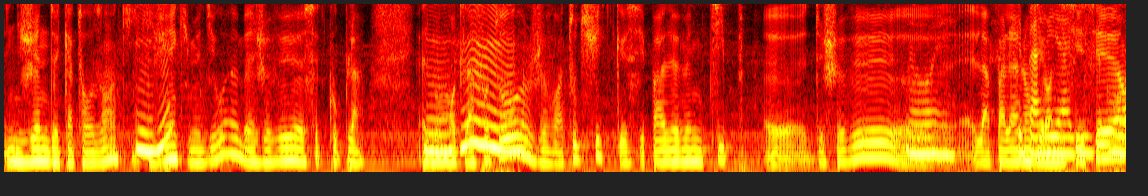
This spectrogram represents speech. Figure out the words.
une jeune de 14 ans qui, mhm. vient qui me dit ouais ben je veux euh, cette coupe là elle me montre la mhm. photo je vois tout de suite que c'est pas le même type euh, de cheveux euh, elle n'a pas la longueur nécessaire.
